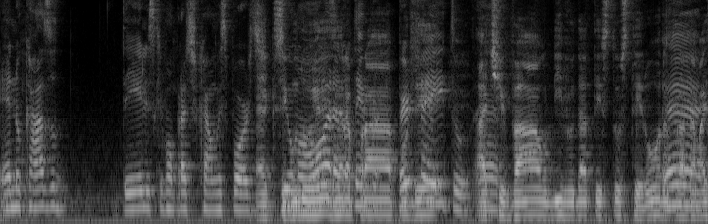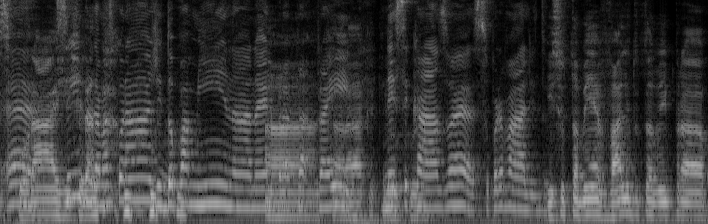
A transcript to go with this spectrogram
é no caso deles que vão praticar um esporte Hum. É que de uma hora, era tem pra poder Perfeito. é. ativar o nível da testosterona, pra dar mais é, coragem. Sim, tirar- pra dar mais coragem, dopamina, né? Ah, pra ir. caraca, Nesse loucura. caso, é super válido. Isso também é válido também pra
